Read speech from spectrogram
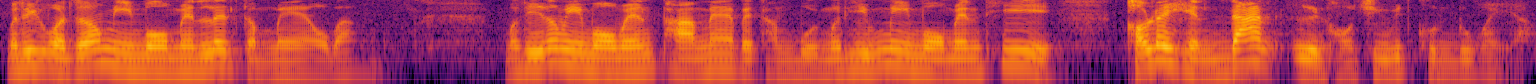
บางทีคุณอาจจะต้องมี moment เล่นกับแมวบ้าง บางทีต้องมี moment พาแม่ไปทำบุญบางทีมี moment ที่เขาได้เห็นด้านอื่นของชีวิตคุณด้วยอะ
